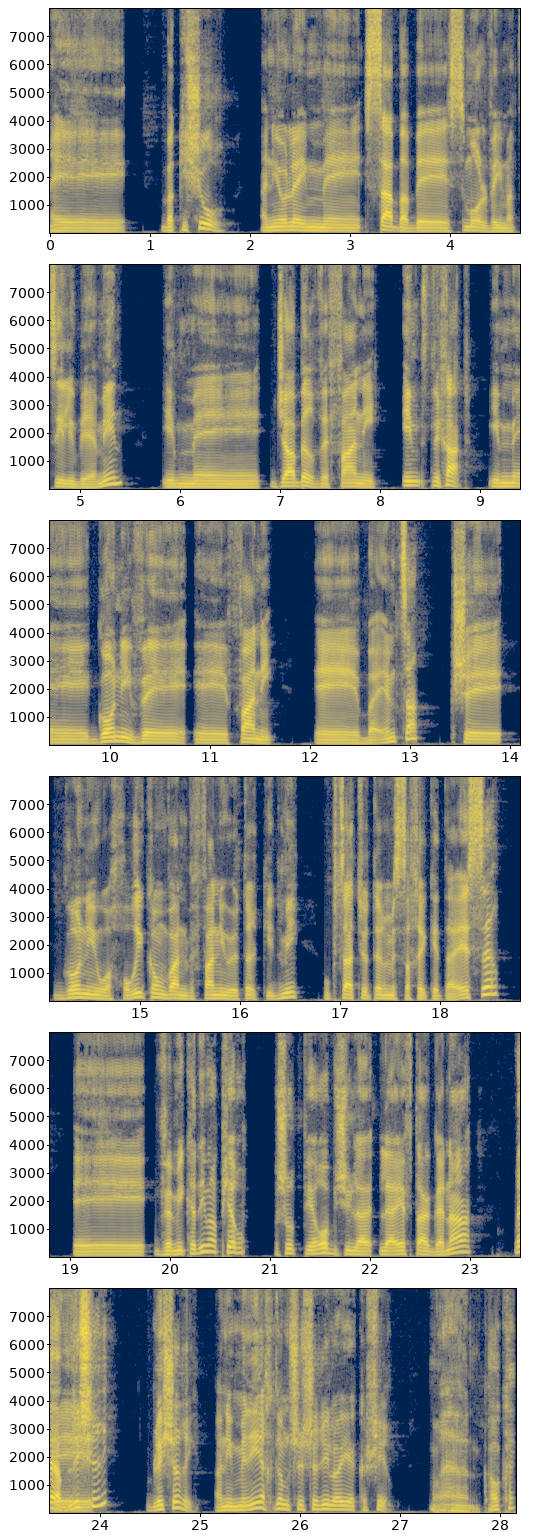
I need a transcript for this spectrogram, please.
Uh, בקישור, אני עולה עם uh, סבא בשמאל ועם אצילי בימין, עם uh, ג'אבר ופאני, עם, סליחה, עם uh, גוני ופאני uh, באמצע, כשגוני הוא אחורי כמובן ופאני הוא יותר קדמי, הוא קצת יותר משחק את העשר, uh, ומקדימה פיירו, פשוט פיירו בשביל לעייף את ההגנה. רגע, אה, בלי שרי? בלי שרי. אני מניח גם ששרי לא יהיה כשיר. אוקיי.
